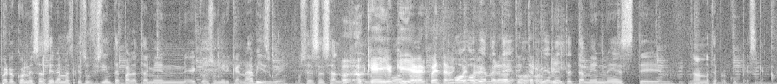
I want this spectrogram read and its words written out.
pero con eso sería más que suficiente para también eh, consumir cannabis, güey. O sea, eso es a lo, O- a lo ok, que ok, voy, ¿no? a ver, cuéntame, obviamente, perdón, te o- interrumpí. obviamente también, este, no, no te preocupes, cabrón.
